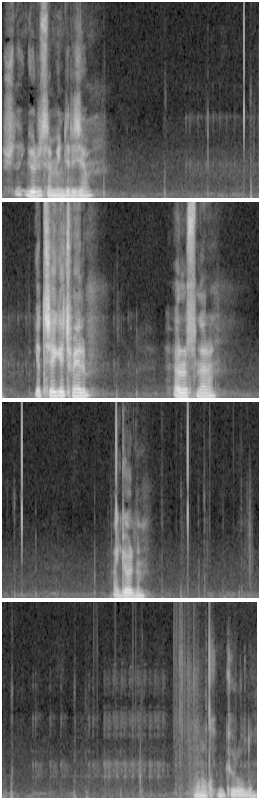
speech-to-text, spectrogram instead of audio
Şuradan görürsem indireceğim. Yatışa geçmeyelim. Helal olsun Eren. Ha gördüm. Bana koyayım kör oldum.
